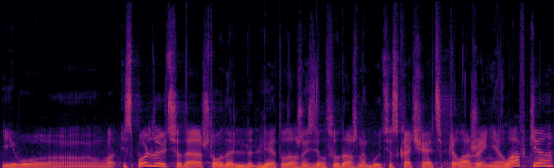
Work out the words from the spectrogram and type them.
и его э, используете, да, что вы для этого должны сделать? Вы должны будете скачать приложение лавки,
